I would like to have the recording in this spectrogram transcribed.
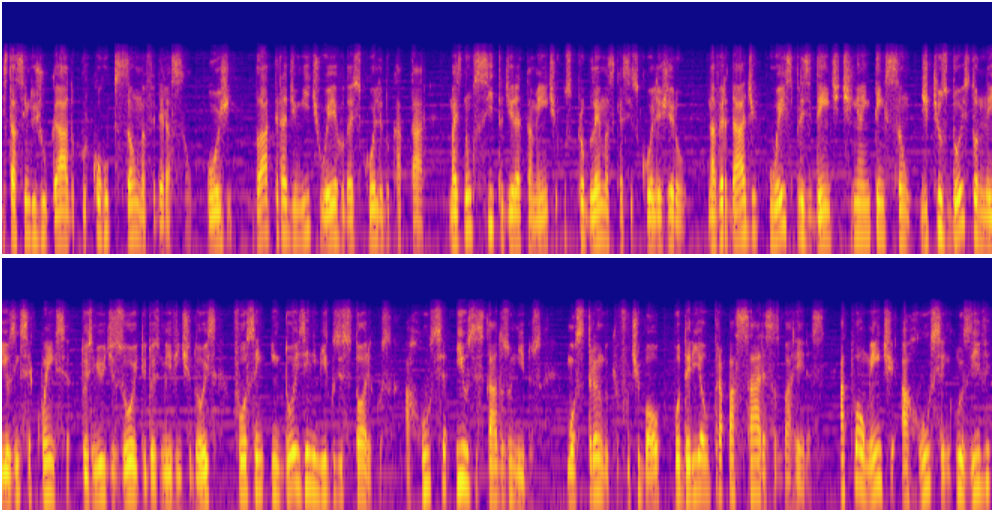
está sendo julgado por corrupção na federação. Hoje, Blatter admite o erro da escolha do Catar, mas não cita diretamente os problemas que essa escolha gerou. Na verdade, o ex-presidente tinha a intenção de que os dois torneios em sequência, 2018 e 2022, fossem em dois inimigos históricos, a Rússia e os Estados Unidos, mostrando que o futebol poderia ultrapassar essas barreiras. Atualmente, a Rússia, inclusive,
